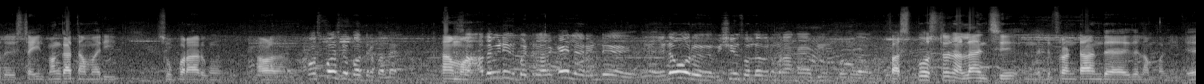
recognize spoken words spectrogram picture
ஒரு ஸ்டைல் மங்காத்தா மாதிரி சூப்பராக இருக்கும். அவ்வளோதான் ஆமாம் அதை விட இது பெட்டரா இருக்கா? இல்ல ரெண்டு ஏதோ ஒரு விஷயம் சொல்ல விரும்புறாங்க அப்படின்னு தோணுதா ஃபஸ்ட் போஸ்டர் நல்லா இருந்துச்சு. இந்த டிஃப்ரெண்ட்டாக அந்த இதெல்லாம் பண்ணிட்டு.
